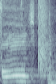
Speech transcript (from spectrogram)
surge.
